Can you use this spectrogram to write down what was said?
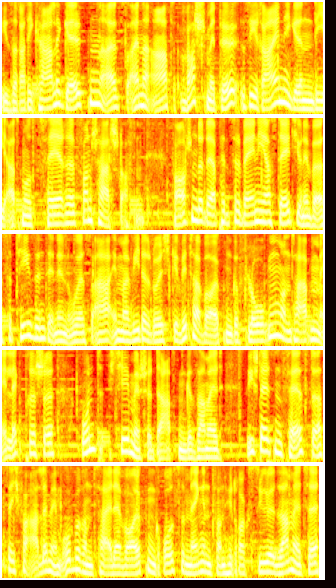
Diese Radikale gelten als eine Art Waschmittel. Sie reinigen die Atmosphäre von Schadstoffen. Forschende der Pennsylvania State University sind in den USA immer wieder durch Gewitterwolken geflogen und haben elektrische und chemische Daten gesammelt. Sie stellten fest, dass sich vor allem im oberen Teil der Wolken große Mengen von Hydroxyl sammelte.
